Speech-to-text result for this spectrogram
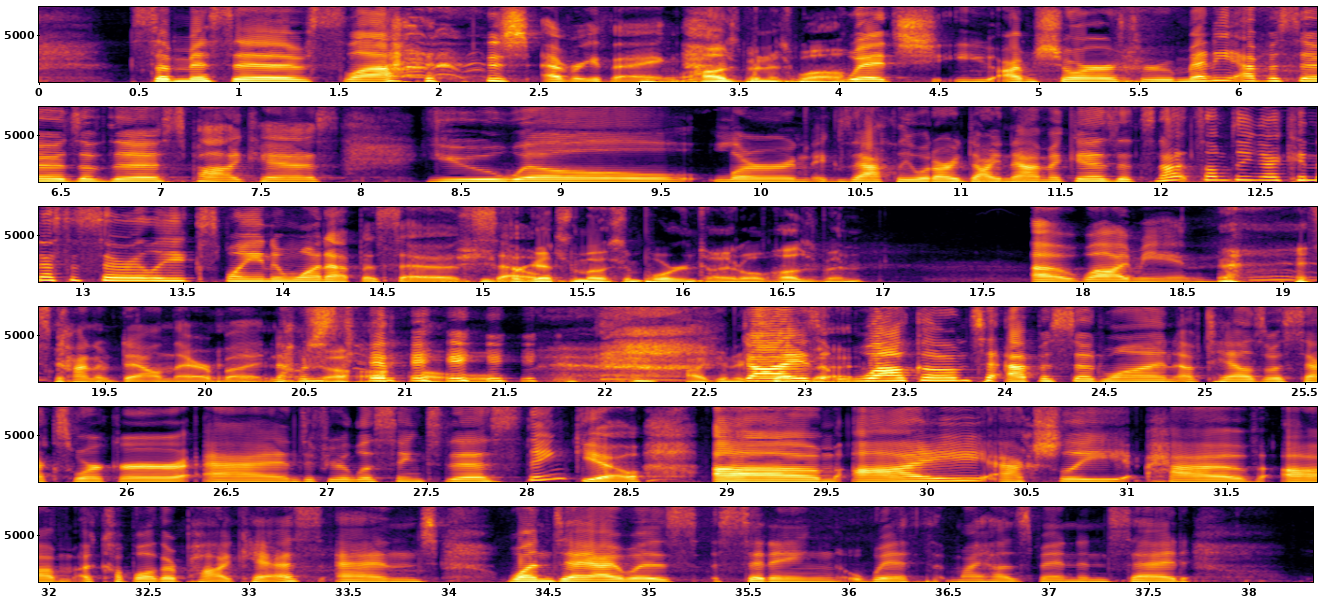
submissive slash everything. Husband as well. which you, I'm sure through many episodes of this podcast, you will learn exactly what our dynamic is. It's not something I can necessarily explain in one episode. she so, forgets the most important title of husband. Oh well, I mean, it's kind of down there, but no, I'm just Oh, kidding. I can Guys, that. welcome to episode one of Tales of a Sex Worker. And if you're listening to this, thank you. Um, I actually have um, a couple other podcasts. And one day I was sitting with my husband and said,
